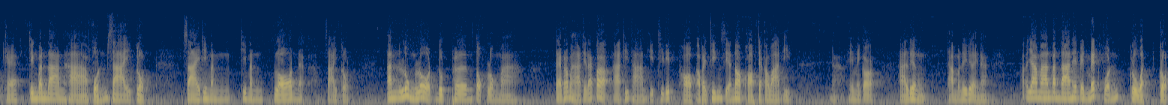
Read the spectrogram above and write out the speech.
ธแค้นจึงบันดาลหาฝนทรายกรดทรายที่มันที่มันร้อนน่ะ ทรายกรด อันลุ่งโลดดุดเพลิงตกลงมา แต่พระมหาเถระก็อธิษฐานอิทธิฤทธิ์หอบเอาไปทิ้งเสียนอกขอบจักรวาลอีกนะไอ้มันก็หาเรื่องทำมาเรื่อยๆนะพยามารบันดาลให้เป็นเม็ดฝนกรวดกรด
